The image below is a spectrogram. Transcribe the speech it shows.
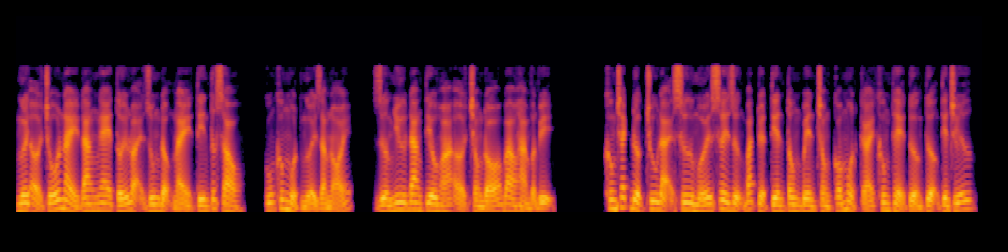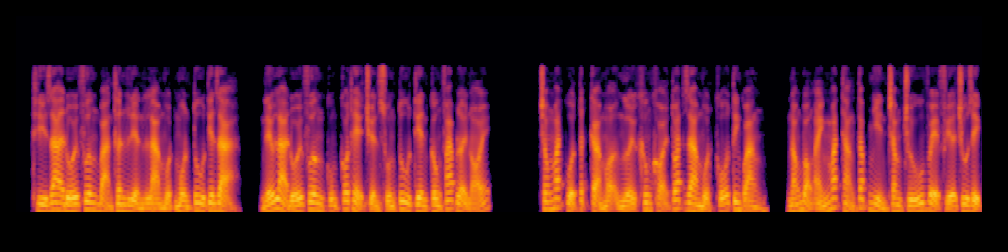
Người ở chỗ này đang nghe tới loại rung động này tin tức sau, cũng không một người dám nói, dường như đang tiêu hóa ở trong đó bao hàm vật vị không trách được chu đại sư mới xây dựng bắt tuyệt tiên tông bên trong có một cái không thể tưởng tượng tiên chữ, thì ra đối phương bản thân liền là một môn tu tiên giả, nếu là đối phương cũng có thể chuyển xuống tu tiên công pháp lời nói. Trong mắt của tất cả mọi người không khỏi toát ra một cỗ tinh quang, nóng bỏng ánh mắt thẳng tắp nhìn chăm chú về phía chu dịch.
